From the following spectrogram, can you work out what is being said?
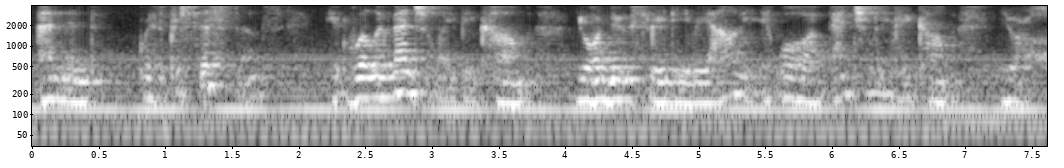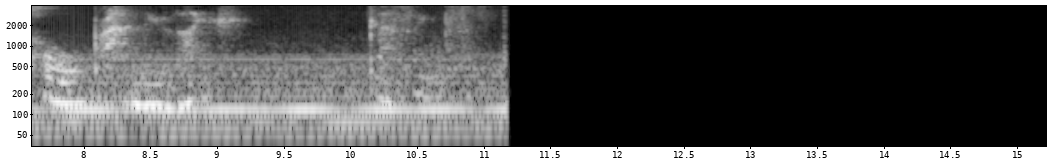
And then with persistence, it will eventually become your new 3D reality. It will eventually become your whole brand new life.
